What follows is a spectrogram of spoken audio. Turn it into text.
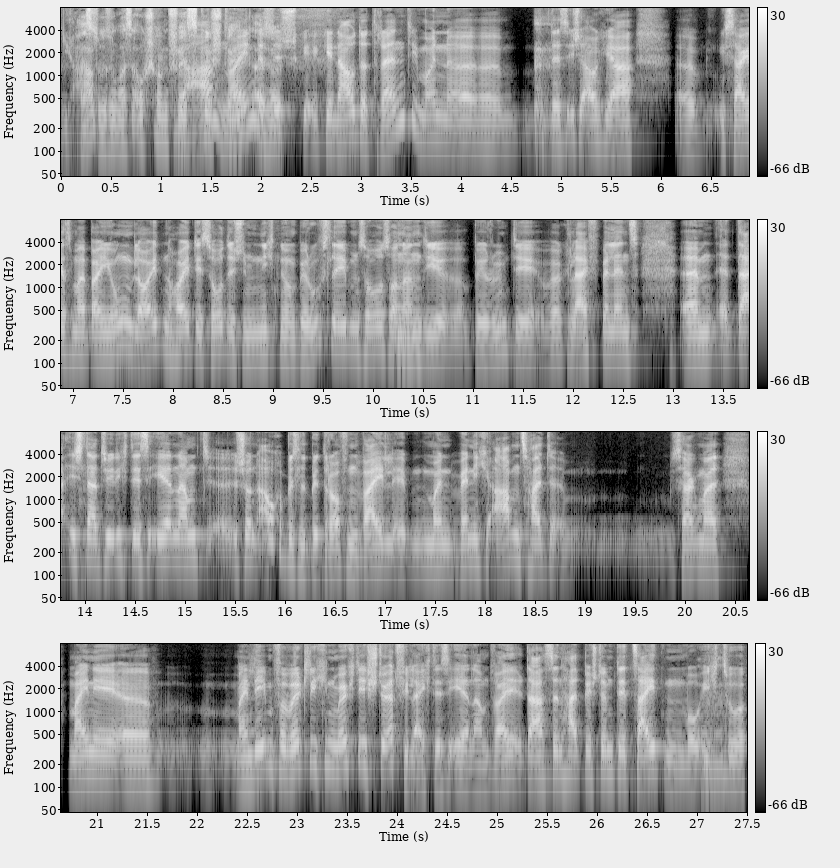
Ja. Hast du sowas auch schon festgestellt? Ja, nein, also das ist genau der Trend. Ich meine, äh, das ist auch ja, äh, ich sage jetzt mal bei jungen Leuten heute so, das ist nicht nur im Berufsleben so, sondern mhm. die äh, berühmte Work-Life-Balance. Ähm, da ist natürlich das Ehrenamt äh, schon auch ein bisschen betroffen, weil, äh, mein, wenn ich abends halt äh, ich sag mal, meine, äh, mein Leben verwirklichen möchte, stört vielleicht das Ehrenamt, weil da sind halt bestimmte Zeiten, wo mhm. ich zur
